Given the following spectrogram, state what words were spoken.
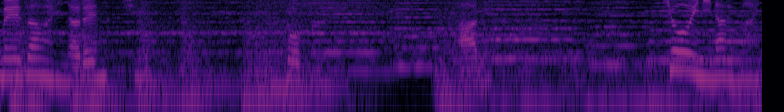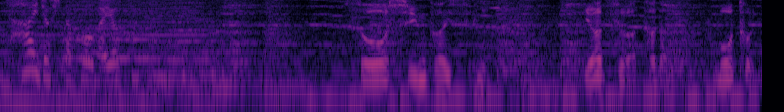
目障りな連中。特にあの脅威になる前に排除した方が良さそう。そう心配するな。奴はただの元人間だ。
